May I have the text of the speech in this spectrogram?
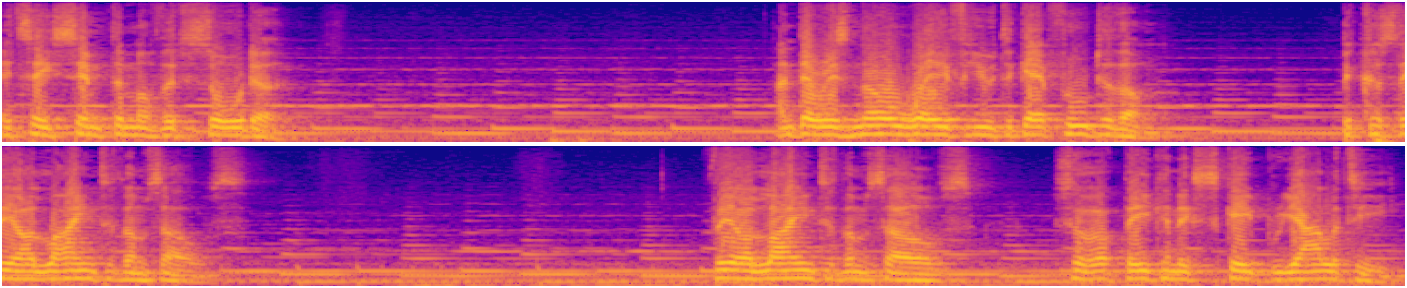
It's a symptom of the disorder. And there is no way for you to get through to them because they are lying to themselves. They are lying to themselves so that they can escape reality.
